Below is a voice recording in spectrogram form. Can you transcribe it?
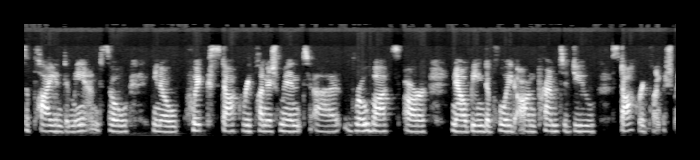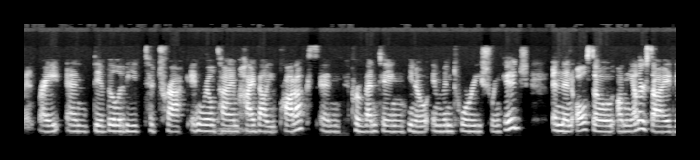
supply and demand. So, you know, quick stock replenishment, uh, robots are now being deployed on prem to do stock replenishment, right? And the ability to track in real time high value products and preventing, you know, inventory shrinkage. And then also on the other side,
